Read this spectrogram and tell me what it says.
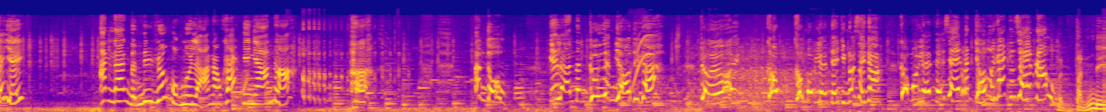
Cái gì? Anh đang định đi rước một người lạ nào khác về nhà anh hả? Hả? Anh tùng vậy là anh định cưới thêm vợ thiệt hả trời ơi! Không không bao giờ em để chuyện đó xảy ra. Không bao giờ em để xe em anh chở người khác trên xe em đâu. Bình tĩnh đi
